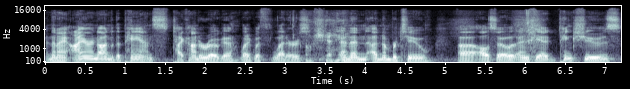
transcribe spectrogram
and then I ironed onto the pants Ticonderoga, like with letters, Okay. and then a number two uh, also. And she had pink shoes.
